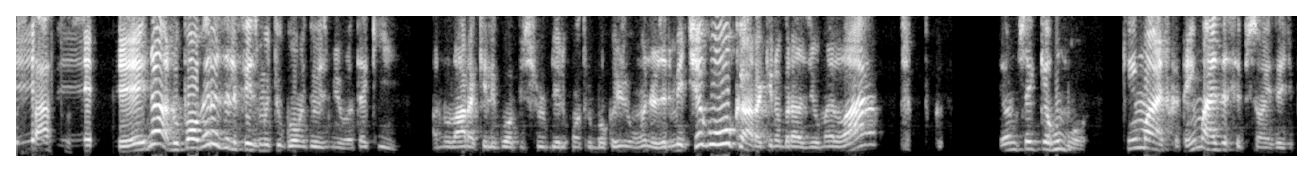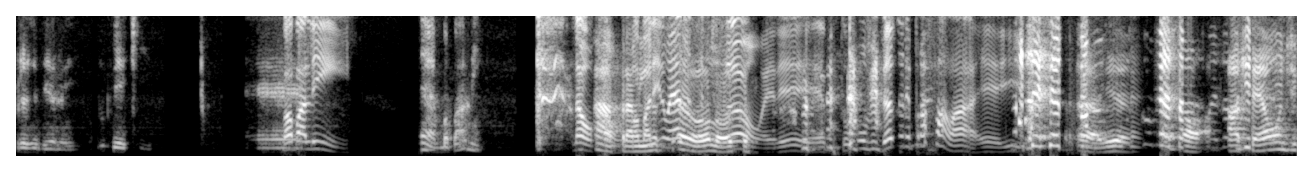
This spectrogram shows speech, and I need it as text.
status. É, é, não, no Palmeiras ele fez muito gol em 2000, até que anularam aquele gol absurdo dele contra o Boca Juniors. Ele metia gol, cara, aqui no Brasil, mas lá eu não sei o que arrumou. Quem mais, cara? Tem mais decepções aí de brasileiro aí. Vamos ver aqui. É... Babalim. É, Babalim. Não, ah, não, pra mim não é decepção. Ele, tô convidando ele para falar. É, e... é, é. Ó, até onde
